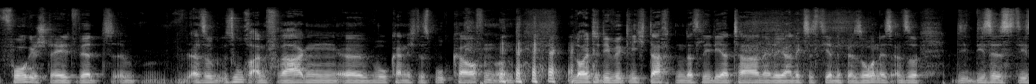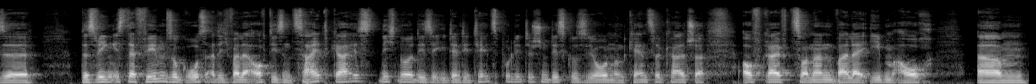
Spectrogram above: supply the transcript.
vorgestellt wird, äh, also Suchanfragen, äh, wo kann ich das Buch kaufen und Leute, die wirklich dachten, dass Lydia Tarr eine real existierende Person ist. Also die, dieses, diese, deswegen ist der Film so großartig, weil er auch diesen Zeitgeist, nicht nur diese identitätspolitischen Diskussionen und Cancel Culture aufgreift, sondern weil er eben auch ähm,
